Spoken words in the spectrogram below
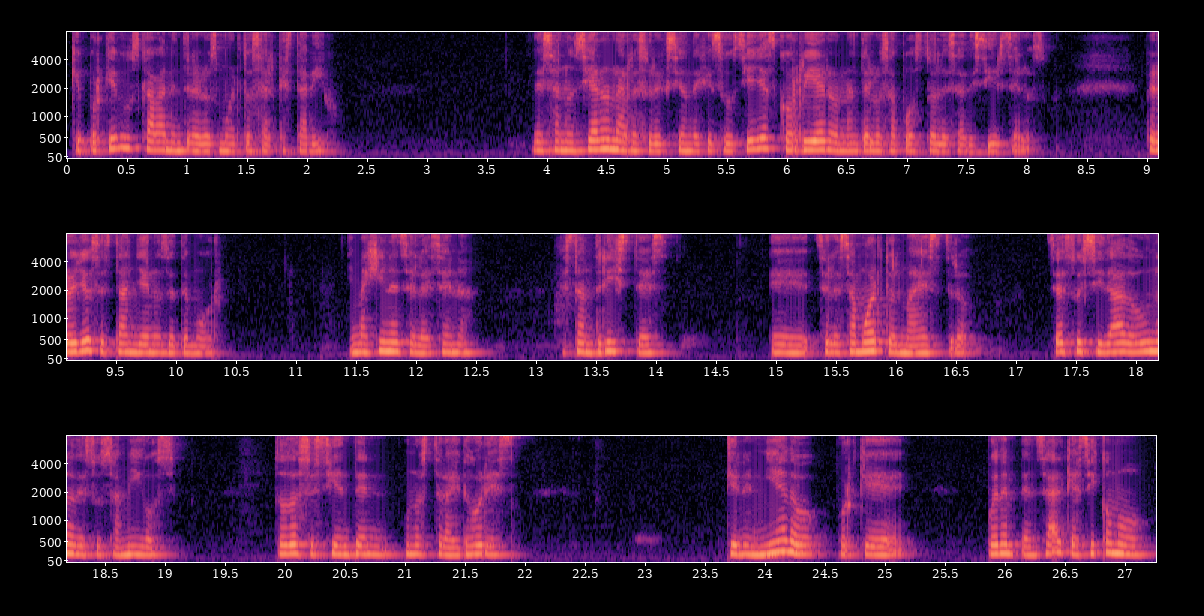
que por qué buscaban entre los muertos al que está vivo. Les anunciaron la resurrección de Jesús y ellas corrieron ante los apóstoles a decírselos. Pero ellos están llenos de temor. Imagínense la escena. Están tristes. Eh, se les ha muerto el maestro. Se ha suicidado uno de sus amigos. Todos se sienten unos traidores. Tienen miedo porque pueden pensar que así como,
